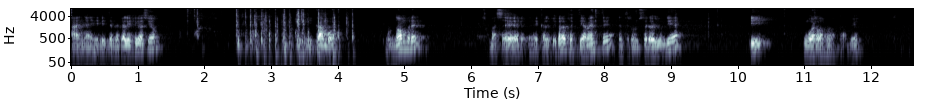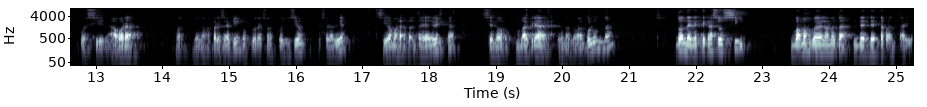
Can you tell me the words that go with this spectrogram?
añadir ítem de calificación, indicamos un nombre, va a ser eh, calificado efectivamente entre un 0 y un 10 y guardamos los cambios. Pues si ahora ya nos aparece aquí, configuración exposición, que será 10. Si vamos a la pantalla de vista, se nos va a crear una nueva columna, donde en este caso sí vamos a poner la nota desde esta pantalla,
